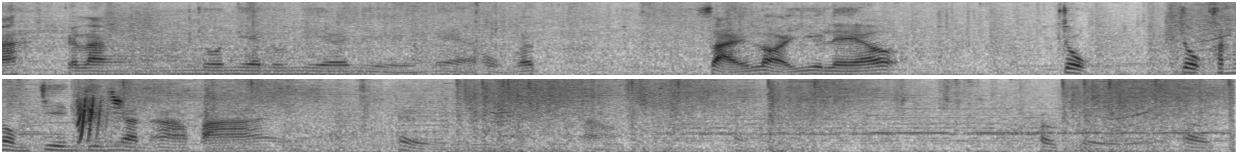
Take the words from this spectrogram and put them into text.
นะกำลังนวเนียนวเนียอยู่เนี่ยผมก็สายหลอยอยู่แล้ว จกจกขนมจีนกินกันอาไปเออเอาโอเค โอเค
